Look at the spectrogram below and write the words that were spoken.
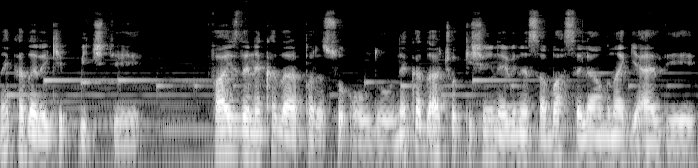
ne kadar ekip biçtiği, faizde ne kadar parası olduğu, ne kadar çok kişinin evine sabah selamına geldiği,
